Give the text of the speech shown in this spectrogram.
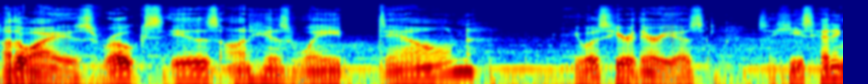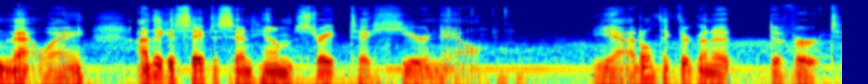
Otherwise, Rokes is on his way down. He was here, there he is. So he's heading that way. I think it's safe to send him straight to here now. Yeah, I don't think they're going to divert.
